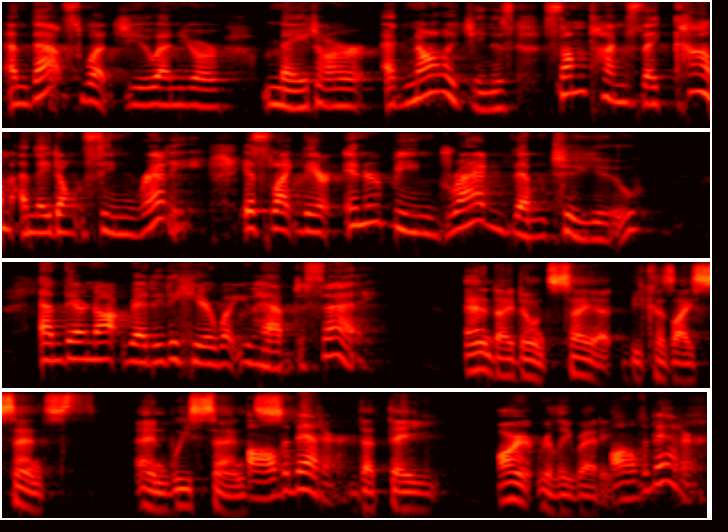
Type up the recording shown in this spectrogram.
And that's what you and your mate are acknowledging is sometimes they come and they don't seem ready. It's like their inner being dragged them to you and they're not ready to hear what you have to say. And I don't say it because I sense and we sense all the better. that they aren't really ready. all the better.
